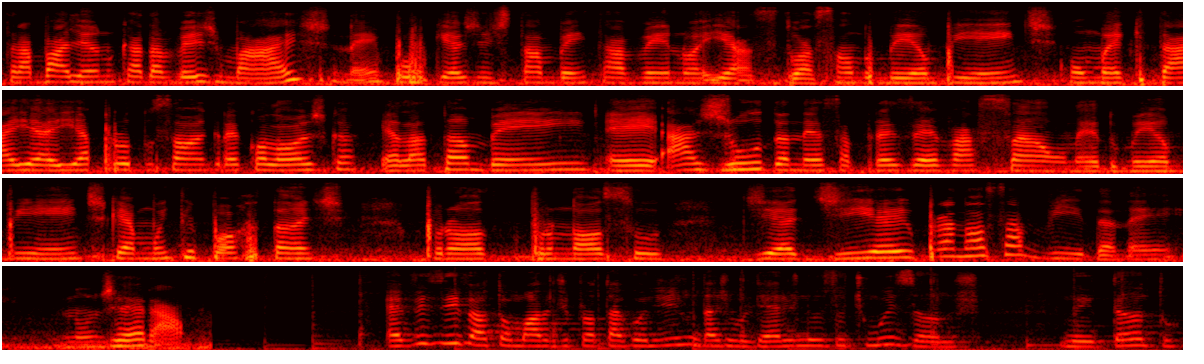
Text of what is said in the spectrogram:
trabalhando cada vez mais, né? Porque a gente também está vendo aí a situação do meio ambiente, como é que está, e aí a produção agroecológica ela também é, ajuda nessa preservação né, do meio ambiente, que é muito importante para o nosso dia a dia e para nossa vida, né? No geral. É visível a tomada de protagonismo das mulheres nos últimos anos. No entanto,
